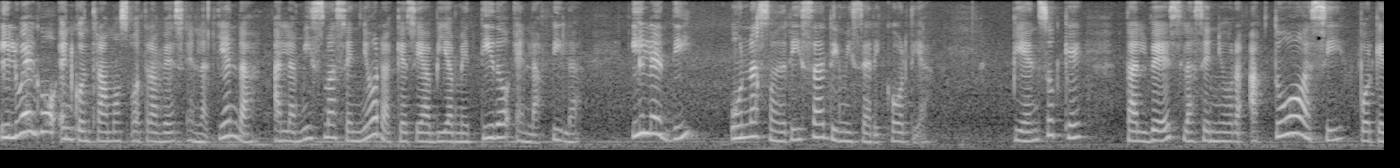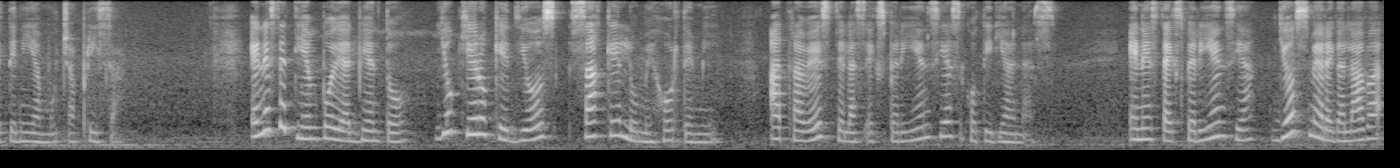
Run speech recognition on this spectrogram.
y luego encontramos otra vez en la tienda a la misma señora que se había metido en la fila y le di una sonrisa de misericordia. Pienso que tal vez la señora actuó así porque tenía mucha prisa. En este tiempo de adviento, yo quiero que Dios saque lo mejor de mí a través de las experiencias cotidianas. En esta experiencia, Dios me regalaba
